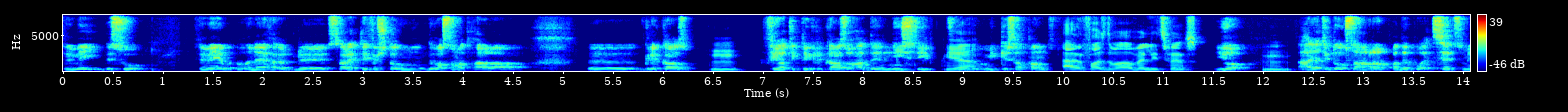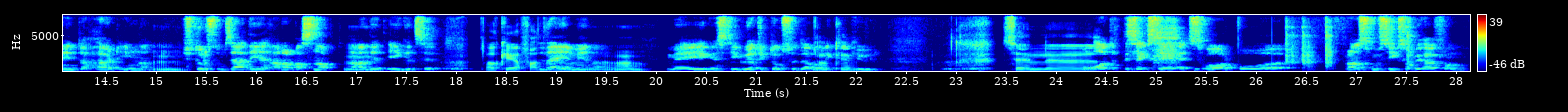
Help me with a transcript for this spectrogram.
för mig, det är så. För mig, när jag hörde Saretti första gången, det var som att höra uh, Grecaso. Mm. För jag tyckte Grecaso hade en ny stil. Det var mycket sapans. Även fast det var väldigt svenskt. Ja. Mm. Ah, Jag tyckte också han rappade på ett sätt som jag inte har hört innan. Mm. Förstår du? Som Zadi, han rappar snabbt. Han hade ett eget sätt. Okej, jag fattar. Det är det jag menar. Ja. Med egen stil. Och jag tyckte också det var Okej. riktigt kul. Sen... eh, Och A36 är ett svar på eh, fransk musik som vi hör från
